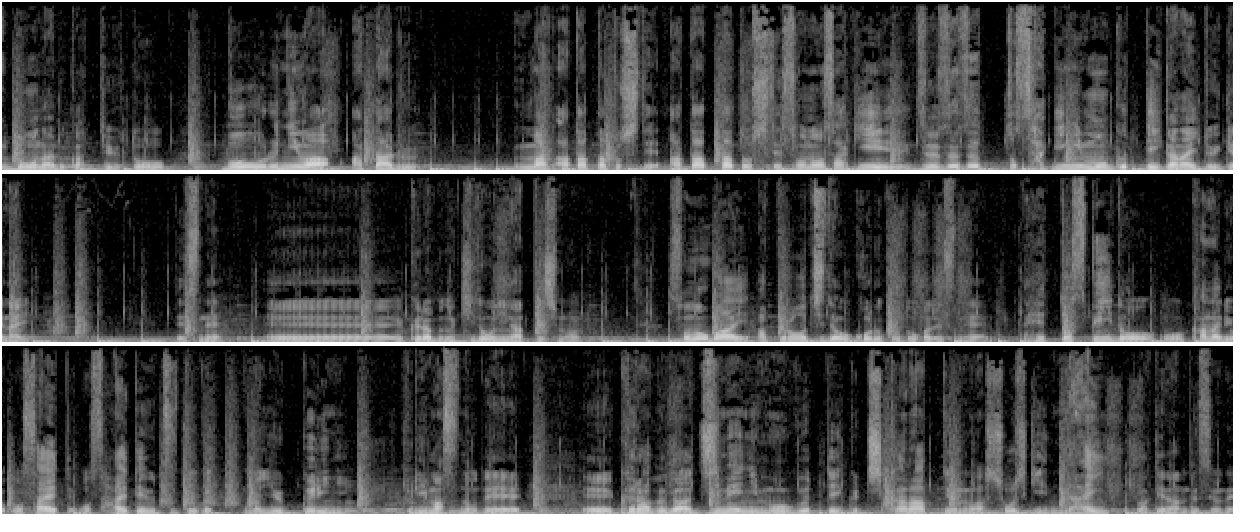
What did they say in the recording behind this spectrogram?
どうなるかっていうとボールには当たる。まあ、当たったとして当たったとしてその先ずずずっと先に潜っていかないといけない。ですね、えー、クラブの軌道になってしまうと。その場合アプローチで起こることがですねヘッドスピードをかなり抑えて抑えて打つというか、まあ、ゆっくりに振りますので、えー、クラブが地面に潜っていく力っていうのは正直ないわけなんですよね。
